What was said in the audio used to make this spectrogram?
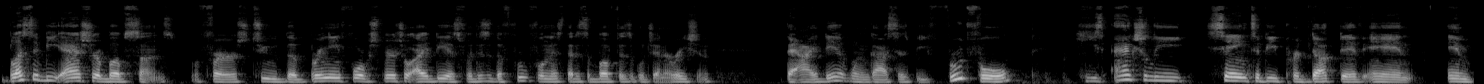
Blessed be Asher above sons refers to the bringing forth spiritual ideas, for this is the fruitfulness that is above physical generation. The idea when God says be fruitful, he's actually saying to be productive and in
